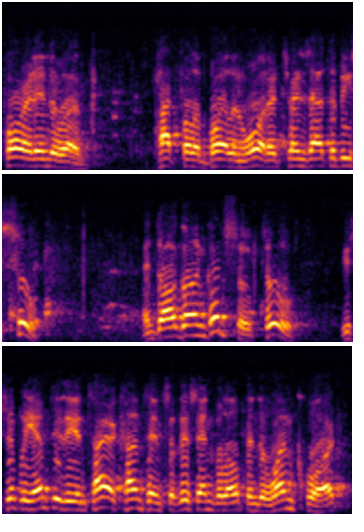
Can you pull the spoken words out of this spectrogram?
pour it into a pot full of boiling water, turns out to be soup. And doggone good soup, too. You simply empty the entire contents of this envelope into one quart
